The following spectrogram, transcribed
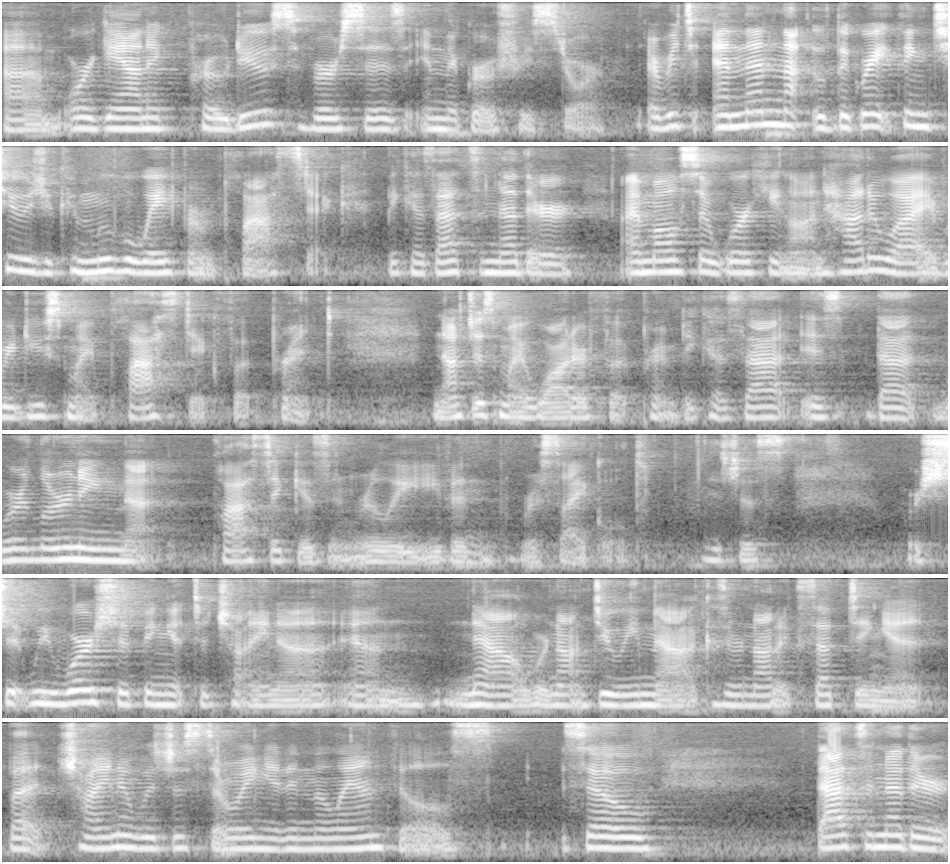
um, organic produce versus in the grocery store. Every t- and then that, the great thing too is you can move away from plastic because that's another. I'm also working on how do I reduce my plastic footprint not just my water footprint because that is that we're learning that plastic isn't really even recycled. It's just we're we were shipping it to China and now we're not doing that because they're not accepting it. But China was just throwing it in the landfills. So that's another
